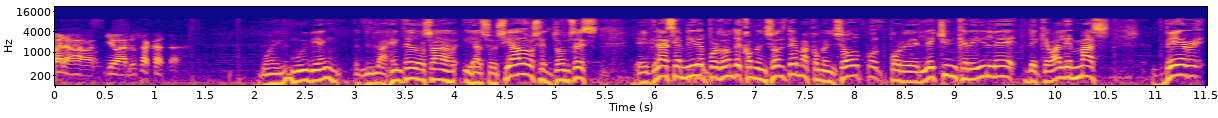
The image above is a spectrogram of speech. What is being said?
para llevarlos a Qatar. Bueno, muy bien. La gente de OSA y asociados, entonces, eh, gracias. Mire por dónde comenzó el tema. Comenzó por, por el hecho increíble de que vale más ver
